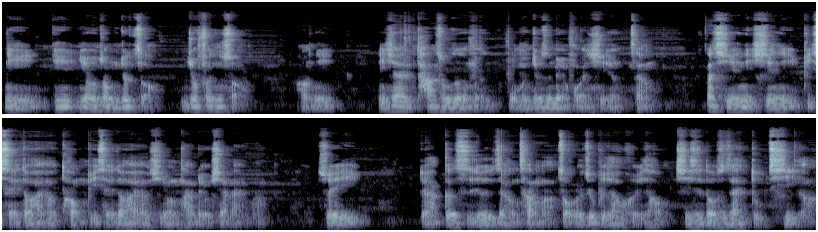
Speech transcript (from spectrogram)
你你有种你就走，你就分手，好，你你现在踏出这个门，我们就是没有关系了，这样。那其实你心里比谁都还要痛，比谁都还要希望他留下来嘛。所以，对啊，歌词就是这样唱嘛，走了就不要回头，其实都是在赌气啊。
